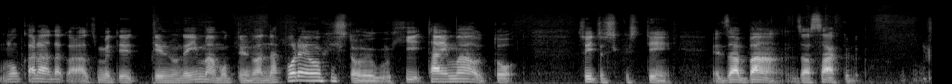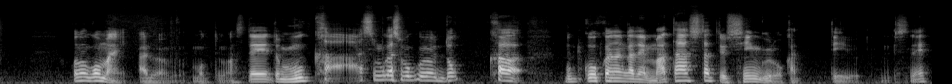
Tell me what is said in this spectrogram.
のからだから集めていってるので今持ってるのはナポレオンフィッシュと泳ぐ日タイムアウトスイート16ザ・バーンザ・サークルこの5枚アルバム持ってます。で、えっと、昔昔僕どっかブックオフかなんかで「また明日」っていうシングルを買っているんですね。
